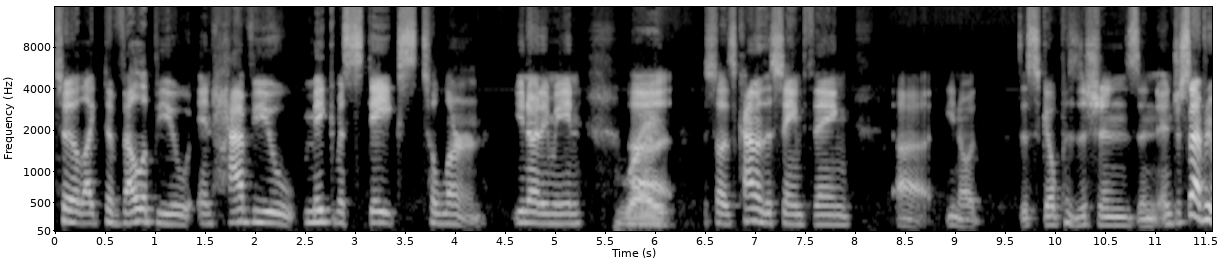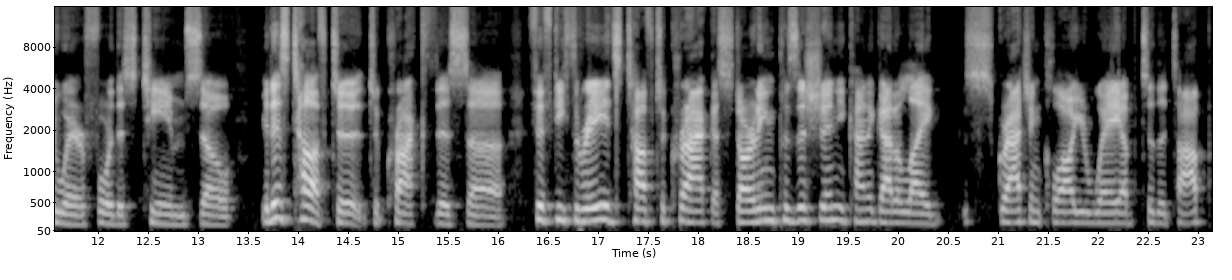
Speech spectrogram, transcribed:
to like develop you and have you make mistakes to learn. You know what I mean? Right. Uh, so it's kind of the same thing. Uh, you know, the skill positions and, and just everywhere for this team. So it is tough to to crack this uh 53 it's tough to crack a starting position you kind of got to like scratch and claw your way up to the top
